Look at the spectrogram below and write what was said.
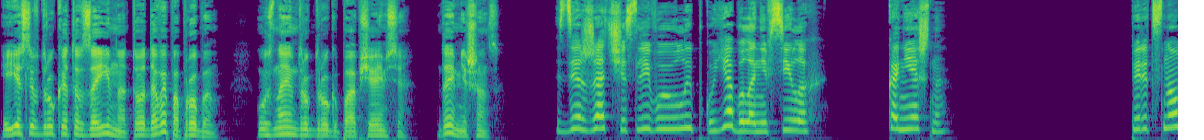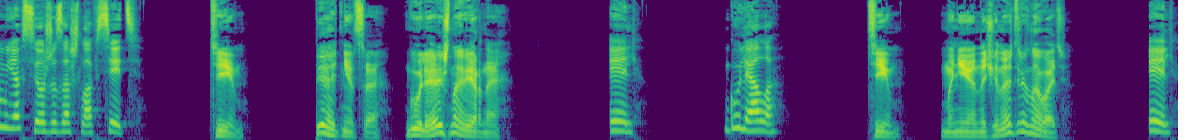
И если вдруг это взаимно, то давай попробуем. Узнаем друг друга, пообщаемся. Дай мне шанс. Сдержать счастливую улыбку я была не в силах. Конечно. Перед сном я все же зашла в сеть. Тим. Пятница. Гуляешь, наверное? Эль. Гуляла. Тим, мне начинать ревновать? Эль.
